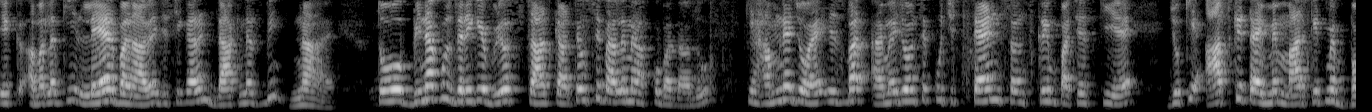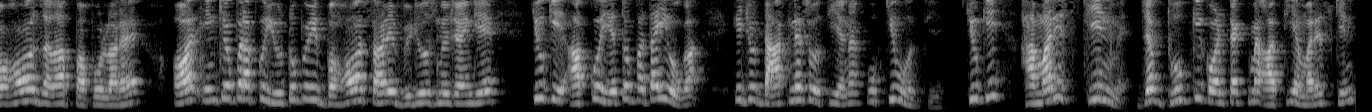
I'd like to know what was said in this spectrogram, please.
एक मतलब कि लेयर बनावे, जिसके कारण डार्कनेस भी ना आए। तो बिना कुछ देरी के वीडियो स्टार्ट करते हैं। उससे पहले मैं आपको बता दूँ कि हमने जो है, इस बार अमेजोन से कुछ टेन सनस्क्रीन परचेस की है, जो कि आज के टाइम में मार्केट में बहुत ज़्यादा पॉपुलर है। और इनके ऊपर आपको यूट्यूब पे भी बहुत सारे वीडियोस मिल जाएँगे। क्योंकि आपको ये तो पता ही होगा कि जो डार्कनेस होती है ना, वो क्यों होती है? क्योंकि हमारी स्किन में, जब धूप की कांटेक्ट में आती है हमारे स्किन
